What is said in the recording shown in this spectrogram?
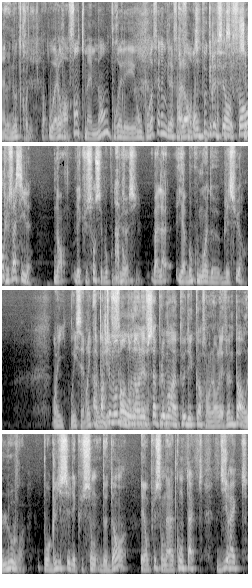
une autre chronique. Pardon. Ou alors en fente même, non? On pourrait, les, on pourrait faire une greffe en Alors, fente. on peut greffer en que c'est- fente. plus facile. Non, l'écusson, c'est beaucoup Ah plus bon? facile. Là, il y a beaucoup moins de blessures. Oui, oui c'est vrai que À partir du moment où on enlève euh, simplement un peu d'écorce, on l'enlève même pas, on l'ouvre pour glisser l'écusson dedans, et en plus on a un contact direct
